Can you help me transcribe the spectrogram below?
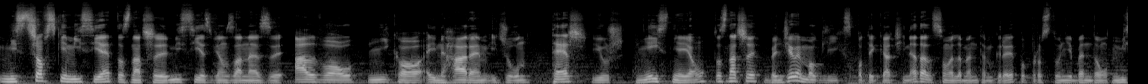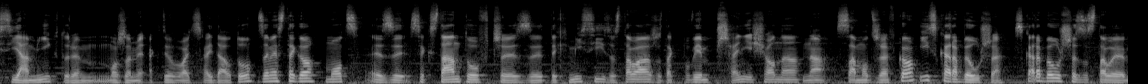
Mistrzowskie misje, to znaczy misje związane z Alvą, Niko, Einharem i Jun, też już nie istnieją. To znaczy, będziemy mogli ich spotykać i nadal są elementem gry, po prostu nie będą misjami, które możemy aktywować z hideoutu. Zamiast tego moc z sekstantów czy z tych misji została, że tak powiem, przeniesiona na samo drzewko i skarabeusze. Skarabeusze zostały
